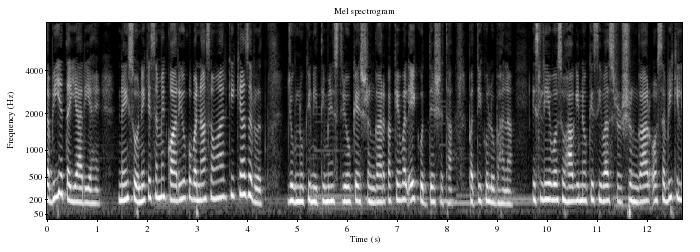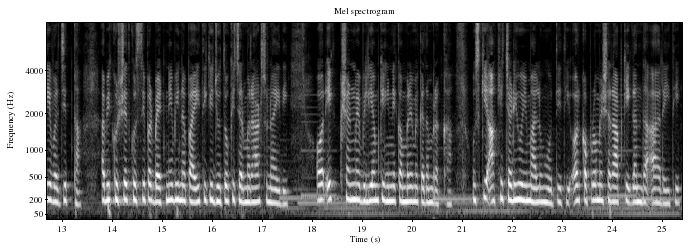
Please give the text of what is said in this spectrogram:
तभी यह तैयारियाँ हैं। नहीं सोने के समय क्वारियों को बना संवार की क्या ज़रूरत? जुगनू की नीति में स्त्रियों के श्रृंगार का केवल एक उद्देश्य था, पति को लुभाना। इसलिए वह सुहागिनों के सिवा श्रृंगार और सभी के लिए वर्जित था। अभी खुर्शीद कुर्सी पर बैठने भी न पाई थी कि जूतों की चरमराहट सुनाई दी और एक क्षण में विलियम किंग ने कमरे में कदम रखा। उसकी आँखें चढ़ी हुई मालूम होती थी और कपड़ों में शराब की गंध आ रही थी।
